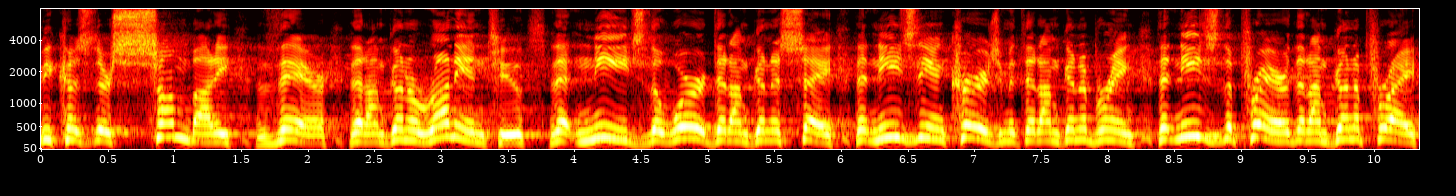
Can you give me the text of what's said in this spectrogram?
Because there's somebody there that I'm going to run into that needs the word that I'm going to say, that needs the encouragement that I'm going to bring, that needs the prayer that I'm going to pray.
